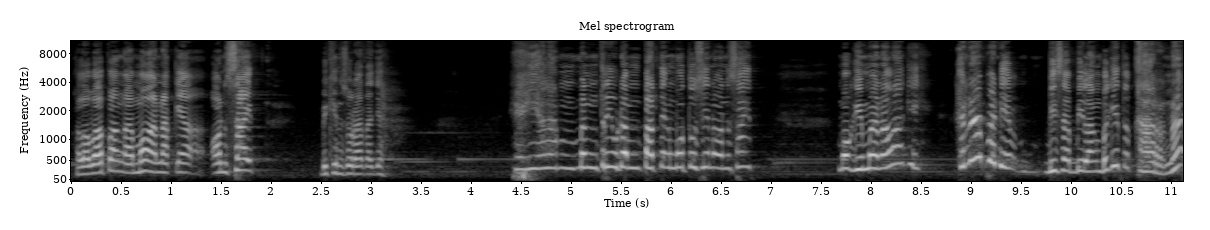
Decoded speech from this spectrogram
Kalau Bapak nggak mau anaknya onsite, bikin surat aja. Ya iyalah menteri udah empat yang mutusin onsite. Mau gimana lagi? Kenapa dia bisa bilang begitu? Karena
